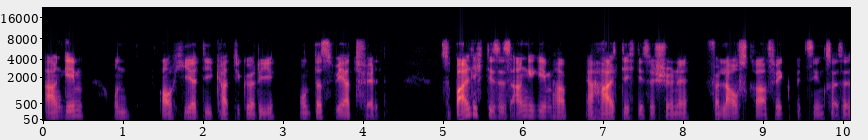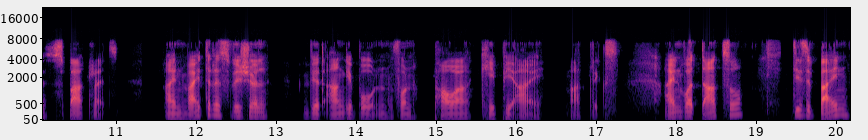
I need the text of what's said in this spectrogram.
angeben und auch hier die Kategorie und das Wertfeld. Sobald ich dieses angegeben habe, erhalte ich diese schöne Verlaufsgrafik bzw. Sparklines. Ein weiteres Visual wird angeboten von Power KPI Matrix. Ein Wort dazu. Diese beiden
